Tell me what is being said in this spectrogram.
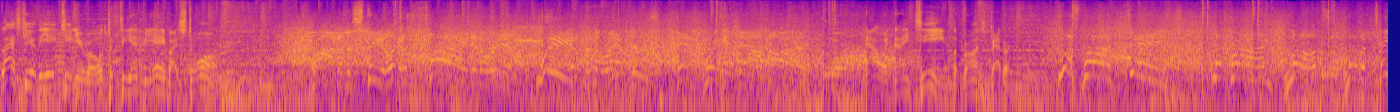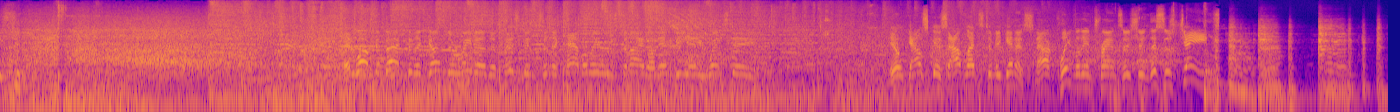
Last year, the 18-year-old took the NBA by storm. Brown and the steal. Look at him fly to the rim. Way up in the rafters. And bring it down hard. Now at 19, LeBron's better. LeBron James. LeBron loves levitation. And welcome back to the Gund Arena. The Pistons and the Cavaliers tonight on NBA Wednesday. Ilgauskas outlets to McInnes. Now Cleveland in transition. This is James.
